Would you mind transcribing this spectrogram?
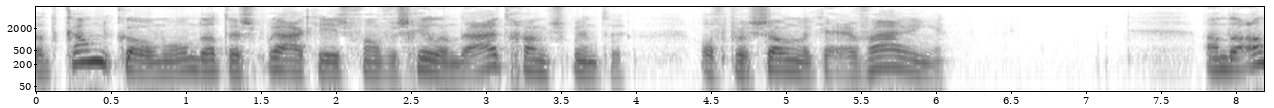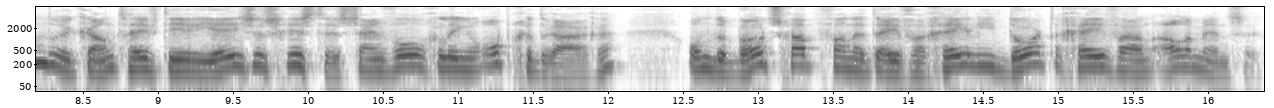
Dat kan komen omdat er sprake is van verschillende uitgangspunten of persoonlijke ervaringen. Aan de andere kant heeft de Heer Jezus Christus zijn volgelingen opgedragen om de boodschap van het evangelie door te geven aan alle mensen.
